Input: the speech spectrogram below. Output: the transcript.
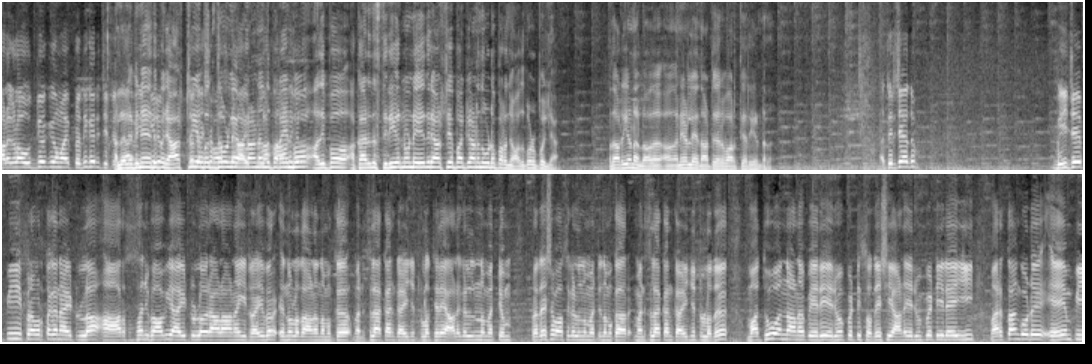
ആളുകളോ ഔദ്യോഗികമായി പ്രതികരിച്ചിട്ടില്ല. രാഷ്ട്രീയ ബന്ധമുള്ള ആളാണെന്ന് പറയുമ്പോൾ അതിപ്പോ അക്കാര്യത്തിൽ സ്ഥിരീകരണം കൊണ്ട് ഏത് രാഷ്ട്രീയ പാർട്ടിയാണെന്ന് കൂടെ പറഞ്ഞോ? അത് കുഴപ്പമില്ല. അത് അറിയണമല്ലോ അത് അങ്ങനെയല്ലേ നാട്ടുകാർ വാർത്ത അറിയേണ്ടത്? തീർച്ചയായിട്ടും ബി ജെ പി പ്രവർത്തകനായിട്ടുള്ള ആർ എസ് എസ് അനുഭാവിയായിട്ടുള്ള ഒരാളാണ് ഈ ഡ്രൈവർ എന്നുള്ളതാണ് നമുക്ക് മനസ്സിലാക്കാൻ കഴിഞ്ഞിട്ടുള്ള ചില ആളുകളിൽ നിന്നും മറ്റും പ്രദേശവാസികളിൽ നിന്നും മറ്റും നമുക്ക് മനസ്സിലാക്കാൻ കഴിഞ്ഞിട്ടുള്ളത്. മധു എന്നാണ് പേര്. എരുമപ്പെട്ടി സ്വദേശിയാണ്. എരുമപ്പെട്ടിയിലെ ഈ Marathamcode A M P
